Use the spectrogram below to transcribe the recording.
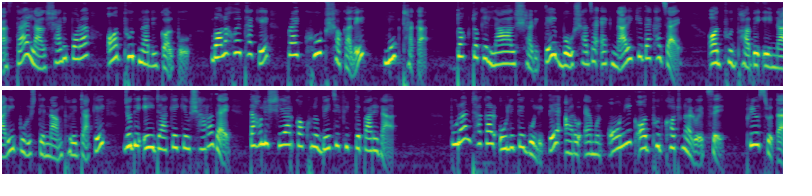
রাস্তায় লাল শাড়ি পরা অদ্ভুত নারীর গল্প। বলা হয়ে থাকে, প্রায় খুব সকালে মুখ ঢাকা, টকটকে লাল শাড়িতে বউ সাজা এক নারীকে দেখা যায়। অদ্ভুতভাবে এই নারী পুরুষদের নাম ধরে ডাকে, যদি এই ডাকে কেউ সাড়া দেয়, তাহলে সে আর কখনো বেঁচে ফিরতে পারে না। পুরান ঢাকার অলিতে গলিতে আরও এমন অনেক অদ্ভুত ঘটনা রয়েছে। প্রিয় শ্রোতা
